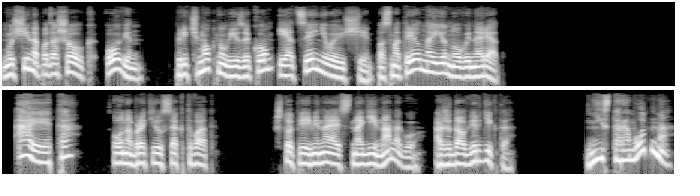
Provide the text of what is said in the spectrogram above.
Мужчина подошел к Овин, причмокнул языком и оценивающе посмотрел на ее новый наряд. «А это?» — он обратился к Тват, что, переминаясь с ноги на ногу, ожидал вердикта. «Не старомодно?»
